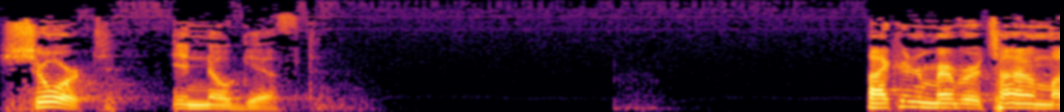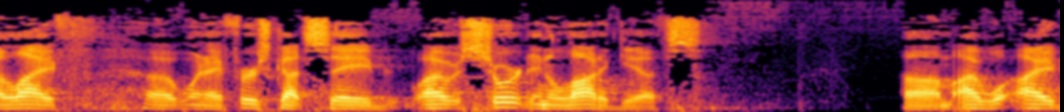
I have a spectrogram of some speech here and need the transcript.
Short in no gift. I can remember a time in my life uh, when I first got saved, I was short in a lot of gifts. Um, I, I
